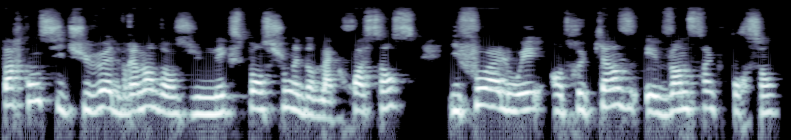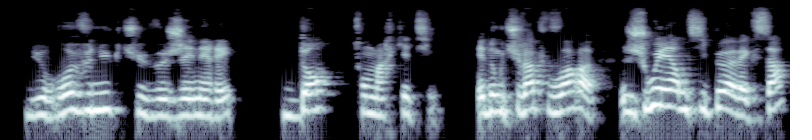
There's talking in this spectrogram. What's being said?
Par contre, si tu veux être vraiment dans une expansion et dans de la croissance, il faut allouer entre 15 et 25 du revenu que tu veux générer dans ton marketing. Et donc, tu vas pouvoir jouer un petit peu avec ça,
